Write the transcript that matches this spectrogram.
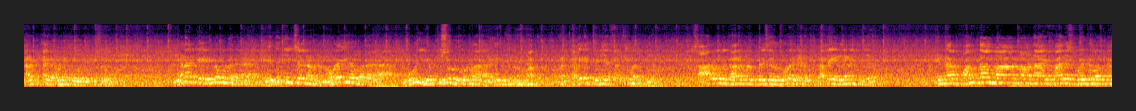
கரெக்டாக கவனிக்க எனக்கு என்ன ஒன்று எதிர்நீச்சல் நம்ம நுழையிற வர ஒரு எபிசோடு கூட நான் எதிர்நீச்சல் பார்த்தேன் எனக்கு தெரியாது சத்தியமாக தெரியாது. சார் வந்து காரைக்குடி பேசுறது கூட எனக்கு கதை என்னன்னு தெரியாது. என்ன வந்தா நான் பாரிஸ் போயிட்டு வந்து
